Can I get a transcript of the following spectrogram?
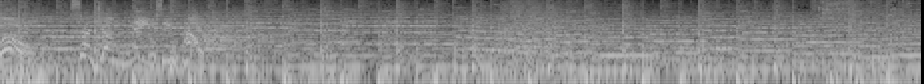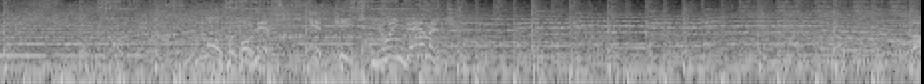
Blow. Such amazing power. Multiple hits. It keeps dealing damage. The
